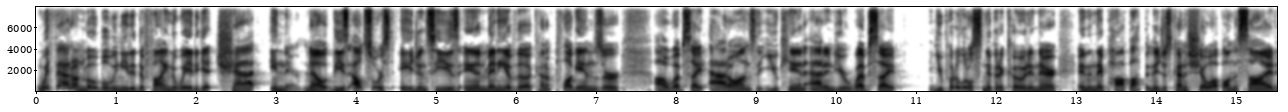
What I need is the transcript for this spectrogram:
with that on mobile, we needed to find a way to get chat in there. Now, these outsourced agencies and many of the kind of plugins or uh, website add ons that you can add into your website you put a little snippet of code in there and then they pop up and they just kind of show up on the side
